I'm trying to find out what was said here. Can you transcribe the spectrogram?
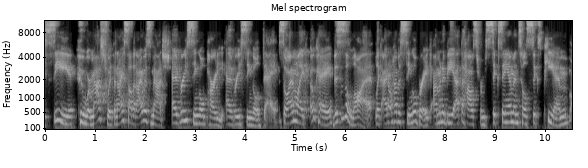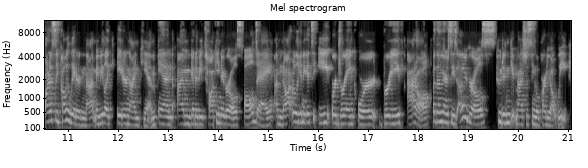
see who we're matched with. And I saw that I was matched every single party, every single day. So I'm like, okay, this is a lot. Like, I don't have a single break. I'm going to be at the house from 6 a.m. until 6 p.m. Honestly, probably later than that, maybe like 8 or 9 p.m. And I'm going to be talking to girls all day. I'm not really going to get to eat or drink or breathe at all. But then there's these other girls who didn't get matched a single party all week.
